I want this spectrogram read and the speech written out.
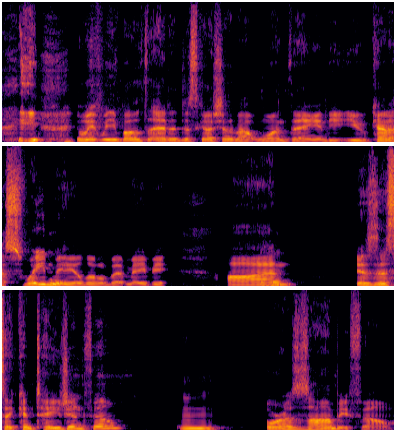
we, we both had a discussion about one thing and you, you kind of swayed me a little bit maybe on Uh-huh. is this a contagion film Mm, or a zombie film?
